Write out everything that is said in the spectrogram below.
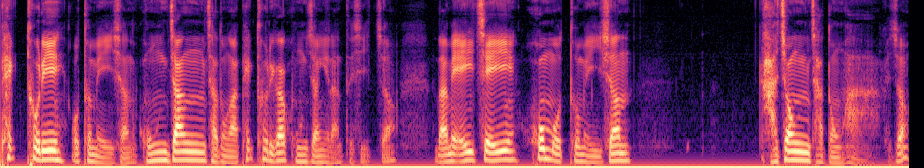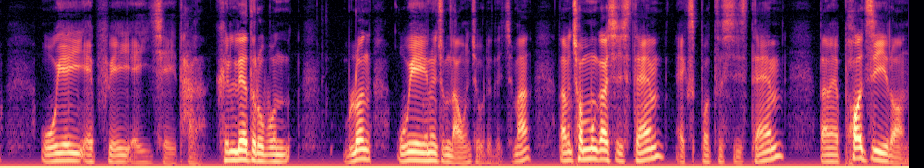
factory automation 공장 자동화 factory가 공장이란 뜻이 있죠. 그 다음에 HA home automation 가정 자동화 그죠? OA, FA, HA 다 근래 들어본 물론 OA는 좀 나온 지 오래됐지만 그다음에 전문가 시스템, expert system, 그다음에 퍼지 이론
